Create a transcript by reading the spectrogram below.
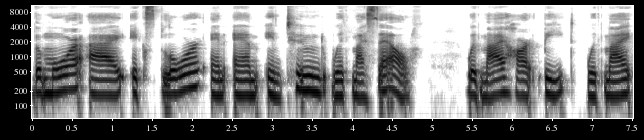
the more I explore and am in tune with myself, with my heartbeat, with my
